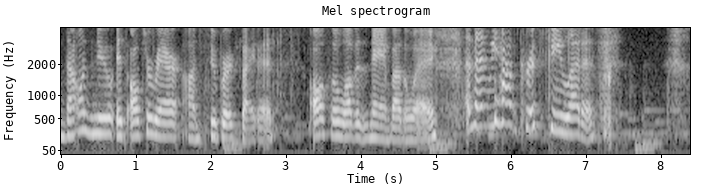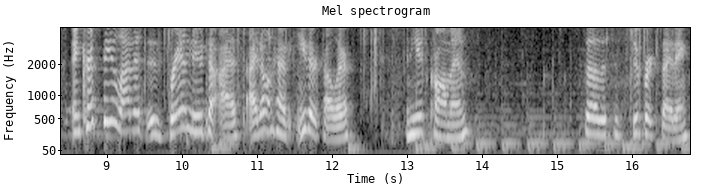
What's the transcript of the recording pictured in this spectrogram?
that one's new. It's ultra rare. I'm super excited. Also love his name, by the way. And then we have crispy lettuce. and crispy lettuce is brand new to us. I don't have either color. And he is common. So this is super exciting.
